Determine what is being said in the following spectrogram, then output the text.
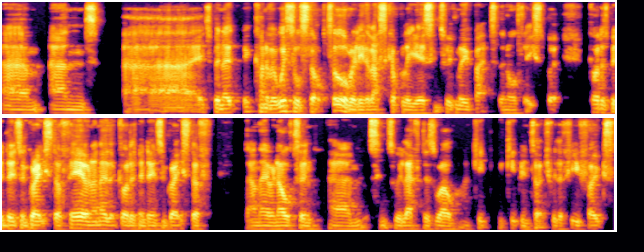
um, and uh, it's been a, a, kind of a whistle stop tour really the last couple of years since we've moved back to the northeast. But God has been doing some great stuff here, and I know that God has been doing some great stuff down there in Alton um, since we left as well. I keep we keep in touch with a few folks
